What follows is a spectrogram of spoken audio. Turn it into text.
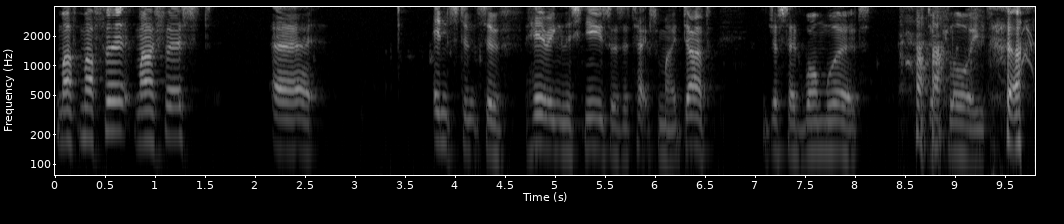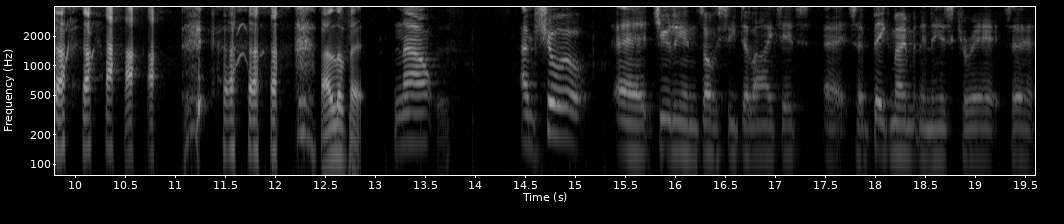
my my, fir- my first uh, instance of hearing this news was a text from my dad. He just said one word: deployed. I love it. Now, I'm sure uh, Julian's obviously delighted. Uh, it's a big moment in his career. It's a,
